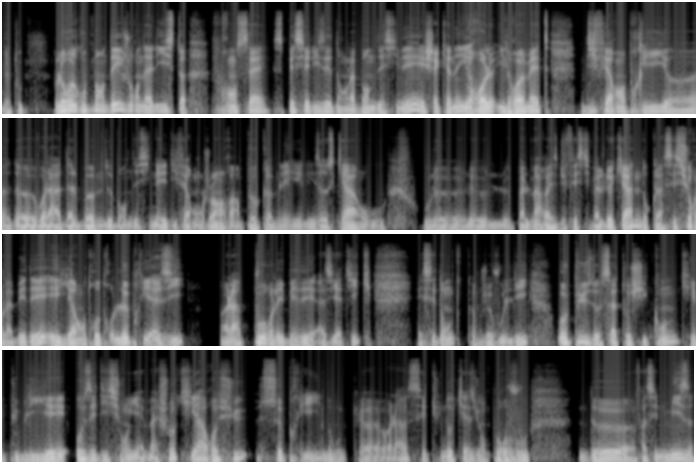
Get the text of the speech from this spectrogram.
de tout, le regroupement des journalistes français spécialisés dans la bande dessinée. Et chaque année, ils, remettent différents prix euh, de voilà d'albums de bande dessinée, différents genres, un peu comme les, Oscars ou, le- le palmarès du Festival de Cannes. Donc là, c'est sur la BD. Et il y a entre autres le prix Asie. Voilà, pour les BD asiatiques. Et c'est donc, comme je vous le dis, Opus de Satoshi Kon, qui est publié aux éditions IMHO, qui a reçu ce prix. Donc euh, voilà, c'est une occasion pour vous de. euh, Enfin, c'est une mise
